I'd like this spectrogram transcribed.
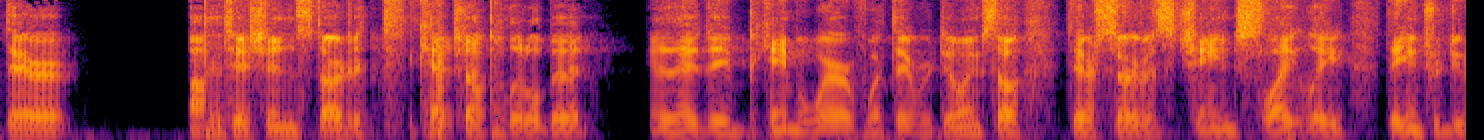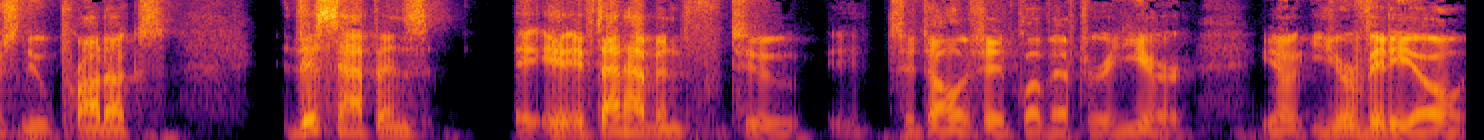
their competition started to catch up a little bit you know, they, they became aware of what they were doing. So their service changed slightly. They introduced new products. This happens if that happened to to Dollar Shave Club after a year, you know, your video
